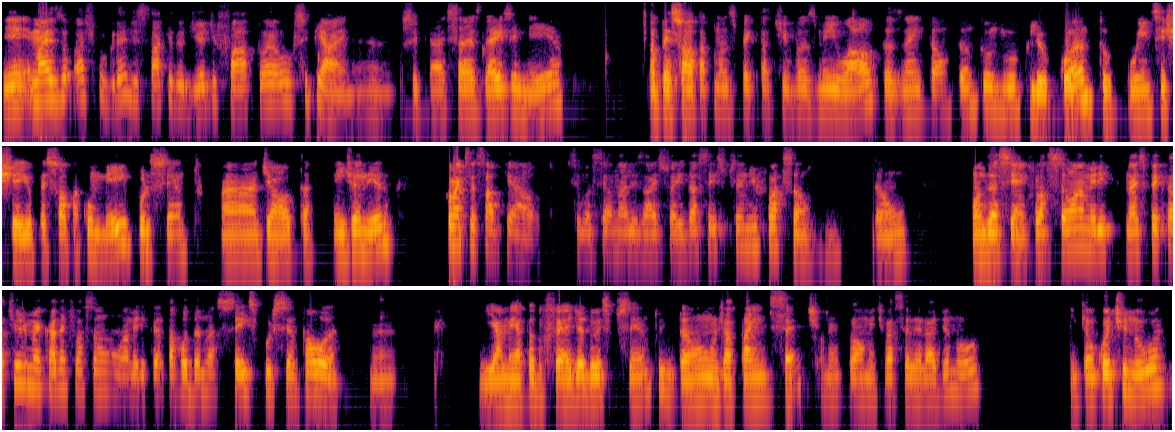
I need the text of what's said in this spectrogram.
E, mas eu acho que o grande destaque do dia, de fato, é o CPI, né, o CPI sai às 10h30, o pessoal está com umas expectativas meio altas, né, então tanto o núcleo quanto o índice cheio, o pessoal está com meio por cento ah, de alta em janeiro. Como é que você sabe que é alto? se você analisar isso aí, dá 6% de inflação. Então, vamos dizer assim, a inflação americana, na expectativa de mercado, a inflação americana está rodando a 6% ao ano, né? E a meta do Fed é 2%, então já está em 7%, né? Provavelmente vai acelerar de novo. Então, continua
